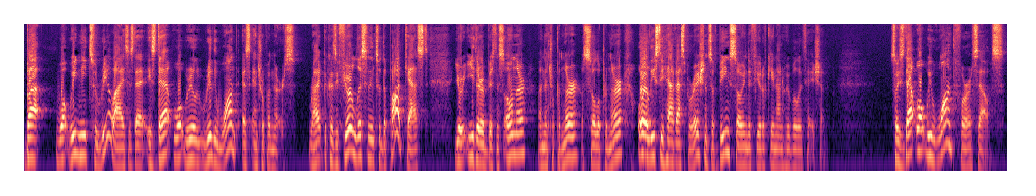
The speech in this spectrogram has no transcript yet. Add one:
But what we need to realize is that is that what we really want as entrepreneurs? right? Because if you're listening to the podcast, you're either a business owner, an entrepreneur, a solopreneur, or at least you have aspirations of being so in the field of canine rehabilitation. So, is that what we want for ourselves?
